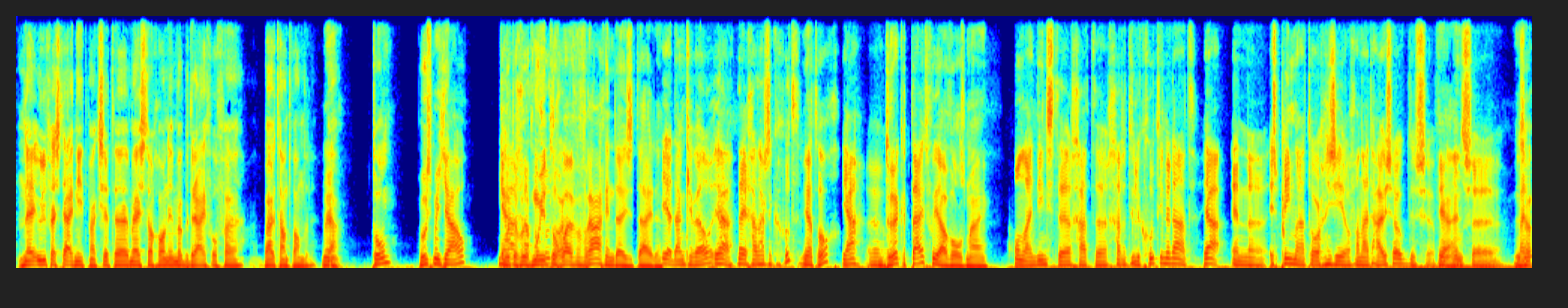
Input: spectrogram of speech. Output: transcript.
Nee, universiteit niet. Maar ik zit meestal gewoon in mijn bedrijf of buiten aan het wandelen. Ja. Tom, hoe is het met jou? Ja, moet, dat moet je toch wel even vragen in deze tijden. Ja, dankjewel. Ja, nee, gaat hartstikke goed. Ja, toch? Ja. Uh, Drukke tijd voor jou volgens mij. Online diensten gaat, uh, gaat natuurlijk goed inderdaad. Ja, en uh, is prima te organiseren vanuit huis ook. Dus voor ja, ons... Zo'n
